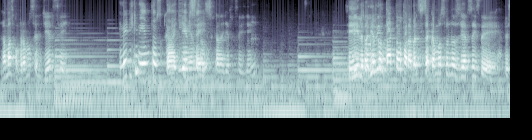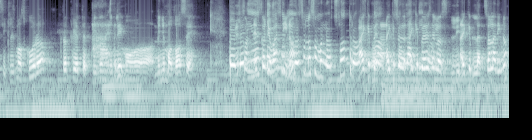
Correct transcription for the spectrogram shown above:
Nada más compramos el jersey. 1500 cada 1500 jersey. cada jersey, ¿sí? Sí, sí le pedí el contacto para ver si sacamos unos jerseys de, de ciclismo oscuro. Creo que te piden ah, mínimo, mínimo 12. Pero es con, es con Giovanni, ¿no? Solo somos nosotros. Hay que, no, hay que, hay que pedírselos. Hay que, ¿Son ladino?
